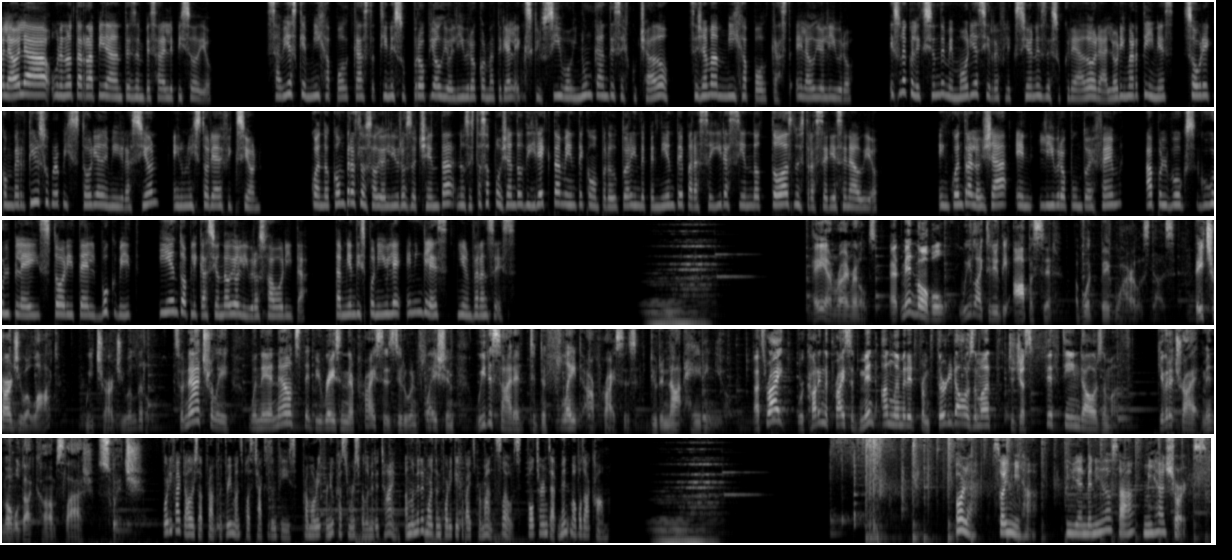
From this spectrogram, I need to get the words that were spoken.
Hola, hola, una nota rápida antes de empezar el episodio. ¿Sabías que Mija Podcast tiene su propio audiolibro con material exclusivo y nunca antes escuchado? Se llama Mija Podcast, el audiolibro. Es una colección de memorias y reflexiones de su creadora, Lori Martínez, sobre convertir su propia historia de migración en una historia de ficción. Cuando compras los audiolibros de 80, nos estás apoyando directamente como productora independiente para seguir haciendo todas nuestras series en audio. Encuéntralo ya en libro.fm, Apple Books, Google Play, Storytel, BookBeat y en tu aplicación de audiolibros favorita. También disponible en inglés y en francés. Hey, I'm Ryan Reynolds. At Mint Mobile, we like to do the opposite of what Big Wireless does. They charge you a lot, we charge you a little. So naturally, when they announced they'd be raising their prices due to inflation, we decided to deflate our prices due to not hating you. That's right. We're cutting the price of Mint Unlimited from $30 a month to just $15 a month. Give it a try at mintmobile.com slash switch. $45 upfront for three months plus taxes and fees. Promo rate for new customers for limited time. Unlimited more than 40 gigabytes per month. Slows. Full terms at mintmobile.com. Hola, soy Mija y bienvenidos a Mija Shorts.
